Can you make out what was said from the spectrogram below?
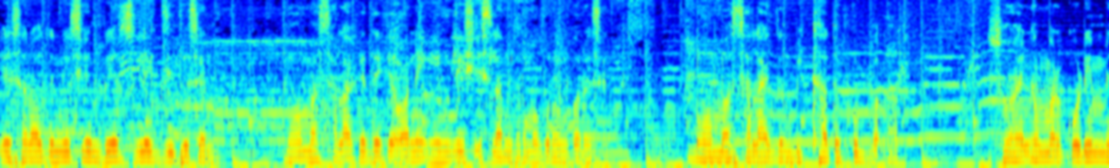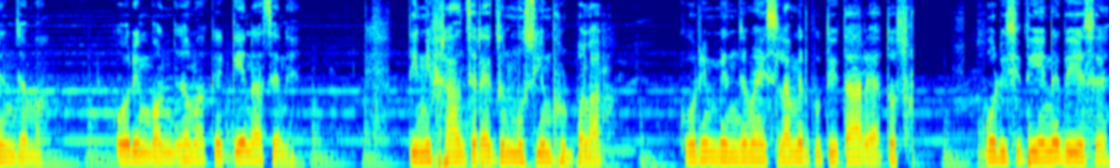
এছাড়াও তিনি চ্যাম্পিয়ন্স লিগ জিতেছেন। মোহাম্মদ সালাহকে দেখে অনেক ইংলিশ ইসলাম ধর্ম গ্রহণ করেছেন। মোহাম্মদ সালাহ একজন বিখ্যাত ফুটবলার। ছয় নম্বর করিম বেঞ্জামা করিম বেঞ্জামাকে কে না চেনে? তিনি ফ্রান্সের একজন মুসলিম ফুটবলার। করিম বেঞ্জামা ইসলামের প্রতি তার এত পরিচিতি এনে দিয়েছে।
